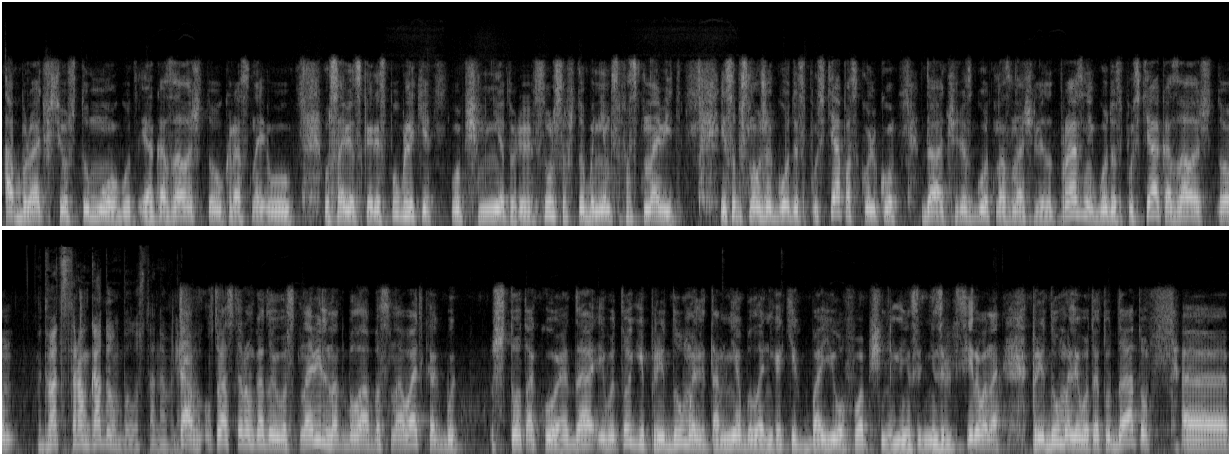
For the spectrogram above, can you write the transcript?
а брать все, что могут. И оказалось, что у, Красной, у, у Советской Республики, в общем, нету ресурсов, чтобы чтобы немцев остановить. И, собственно, уже годы спустя, поскольку, да, через год назначили этот праздник, годы спустя оказалось, что... В 22 году он был установлен. Да, в 22 году его установили, надо было обосновать, как бы, что такое, да, и в итоге придумали, там не было никаких боев вообще нигде не, не зафиксировано, придумали вот эту дату э,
